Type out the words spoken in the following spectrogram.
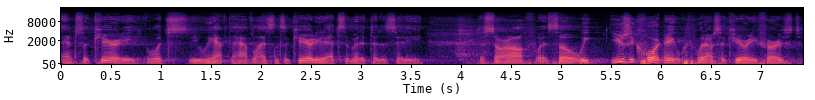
and security, which we have to have licensed security that's submitted to the city to start off with. So we usually coordinate with, with our security first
